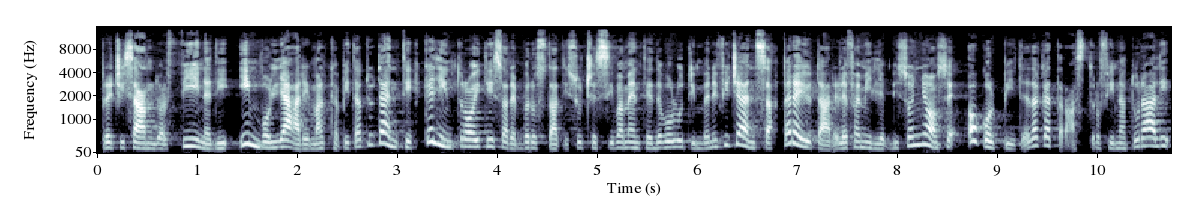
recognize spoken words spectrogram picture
precisando al fine di invogliare i malcapitati utenti che gli introiti sarebbero stati successivamente devoluti in beneficenza per aiutare le famiglie bisognose o colpite da catastrofi naturali.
